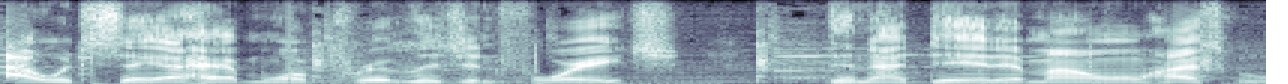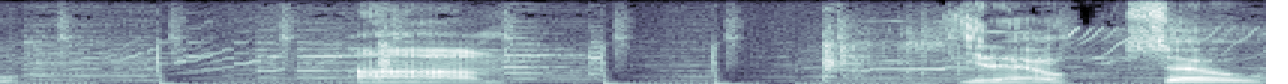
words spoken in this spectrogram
I would say I had more privilege in 4-H than I did in my own high school. Um you know, so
